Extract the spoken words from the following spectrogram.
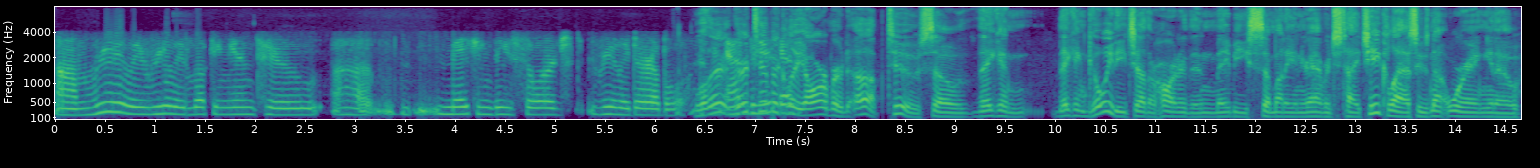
um, really, really looking into uh, making these swords really durable. Well, they're And they're the- typically and- armored up too, so they can they can go at each other harder than maybe somebody in your average Tai Chi class who's not wearing you know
